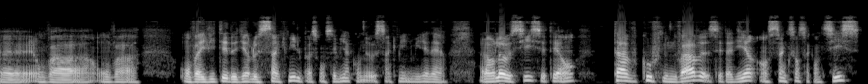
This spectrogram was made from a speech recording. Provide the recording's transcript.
Euh, on, va, on, va, on va éviter de dire le 5000 parce qu'on sait bien qu'on est au 5000 millénaire. Alors là aussi, c'était en Tav Kuf c'est-à-dire en 556,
